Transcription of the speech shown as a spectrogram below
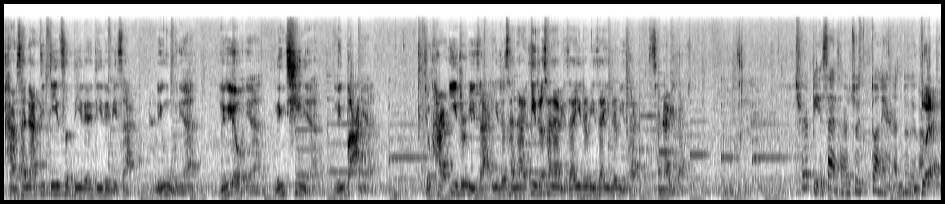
开始参加第第一次 DJ DJ 比赛。零五年、零六年、零七年、零八年就开始一直比赛，一直参加，一直参加比赛，一直比赛，一直比赛，参加比赛。其实比赛才是最锻炼人的，对吧？对，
